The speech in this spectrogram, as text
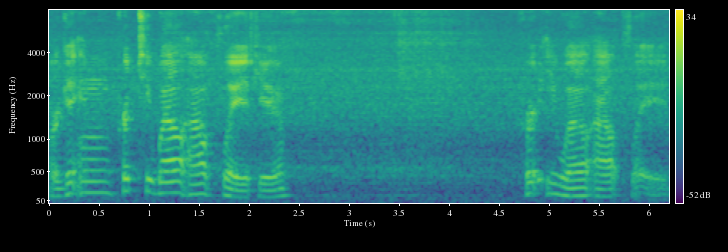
We're getting pretty well outplayed here. Pretty well outplayed.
